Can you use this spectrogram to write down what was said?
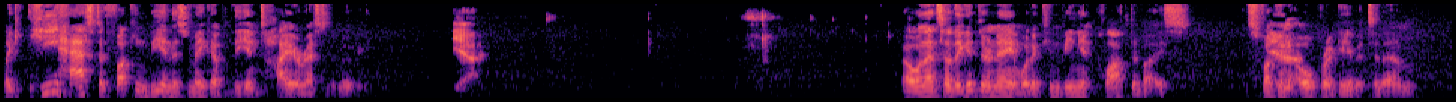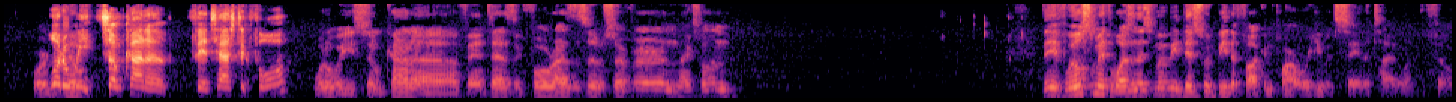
like he has to fucking be in this makeup the entire rest of the movie. Yeah. Oh, and that's how they get their name. What a convenient plot device. Because fucking Yeah. Oprah gave it to them. Or What are we? Some kind of Fantastic Four? What are we? Some kind of Fantastic Four Rise of the Silver Surfer? And the next one? If Will Smith was in this movie, this would be the fucking part where he would say the title of the film.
